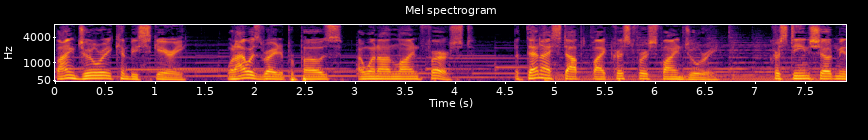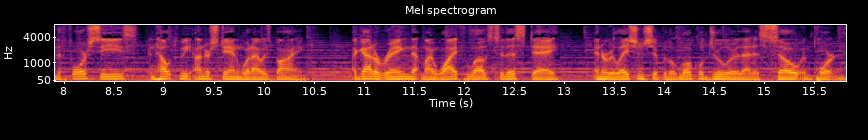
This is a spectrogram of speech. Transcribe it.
Buying jewelry can be scary. When I was ready to propose, I went online first. But then I stopped by Christopher's Fine Jewelry. Christine showed me the four C's and helped me understand what I was buying. I got a ring that my wife loves to this day and a relationship with a local jeweler that is so important.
